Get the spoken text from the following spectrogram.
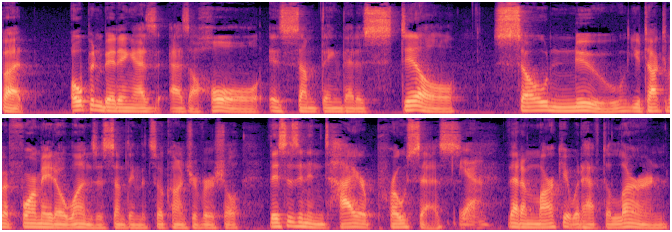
but open bidding as as a whole is something that is still so new. You talked about Form 801s as something that's so controversial. This is an entire process Yeah. that a market would have to learn.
